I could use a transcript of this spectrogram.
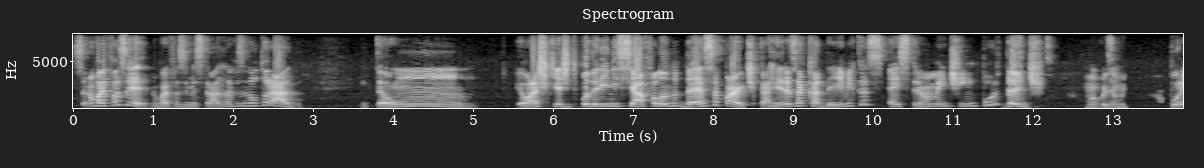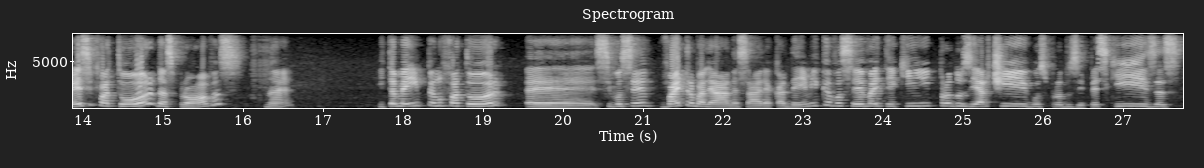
você não vai fazer, não vai fazer mestrado, não vai fazer doutorado. Então, eu acho que a gente poderia iniciar falando dessa parte. Carreiras acadêmicas é extremamente importante. Uma coisa né? muito. Por esse fator das provas, né? E também pelo fator é, se você vai trabalhar nessa área acadêmica, você vai ter que produzir artigos, produzir pesquisas.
